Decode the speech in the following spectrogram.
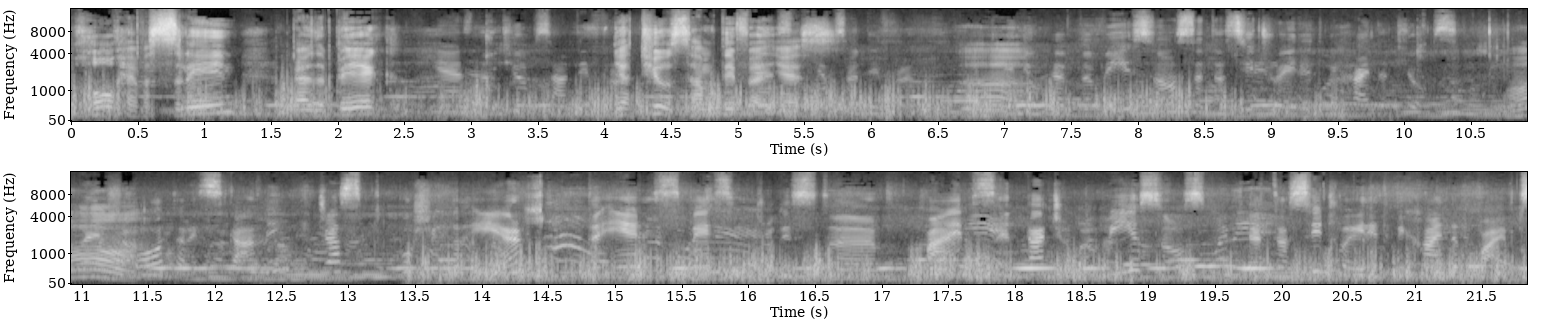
whole have a slim and the big. Yes, the tubes are different. Yeah, two some different. The Yes. tubes are different. Ah. And you have the vessels that are situated behind the tubes. When the Oh. water is coming, it just pushing the air. The air is passing through these uh, pipes and touching the vessels that are situated behind the pipes.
